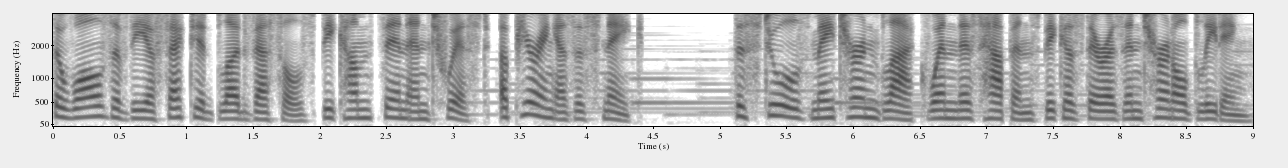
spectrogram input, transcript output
The walls of the affected blood vessels become thin and twist, appearing as a snake. The stools may turn black when this happens because there is internal bleeding.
